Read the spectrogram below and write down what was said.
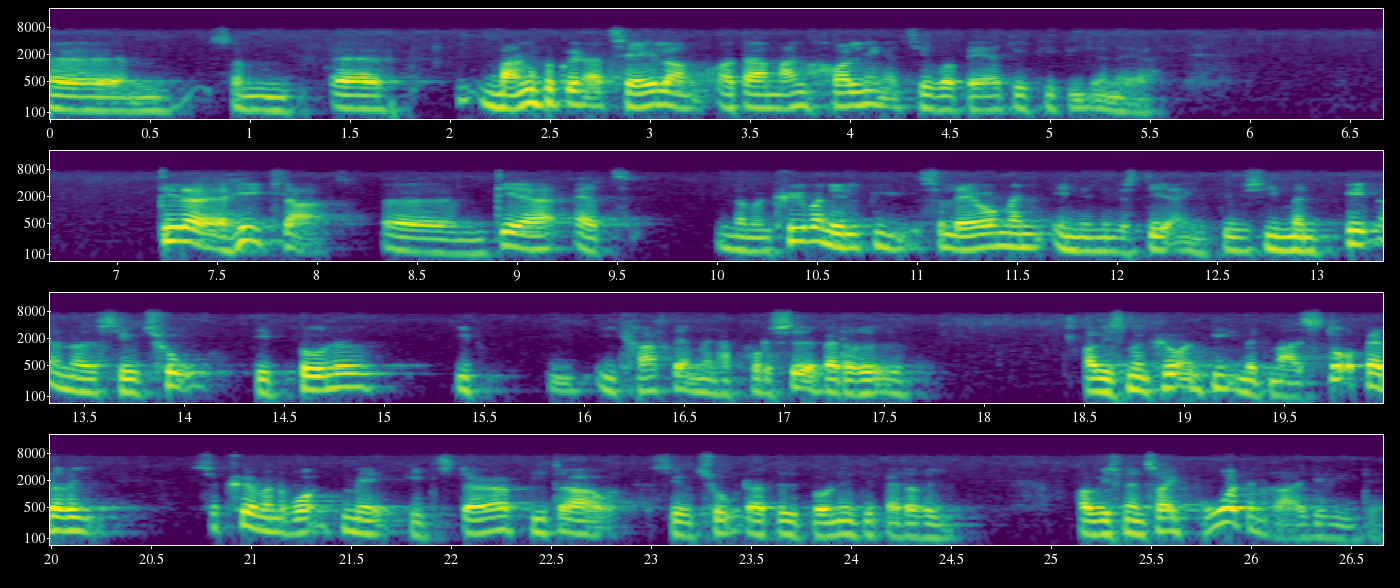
øh, som øh, mange begynder at tale om, og der er mange holdninger til, hvor bæredygtige bilerne er. Det, der er helt klart, øh, det er, at når man køber en elbil, så laver man en investering. Det vil sige, at man binder noget CO2. Det er bundet i, i, i kraft af, at man har produceret batteriet. Og hvis man køber en bil med et meget stort batteri, så kører man rundt med et større bidrag CO2, der er blevet bundet i det batteri. Og hvis man så ikke bruger den rækkevidde,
